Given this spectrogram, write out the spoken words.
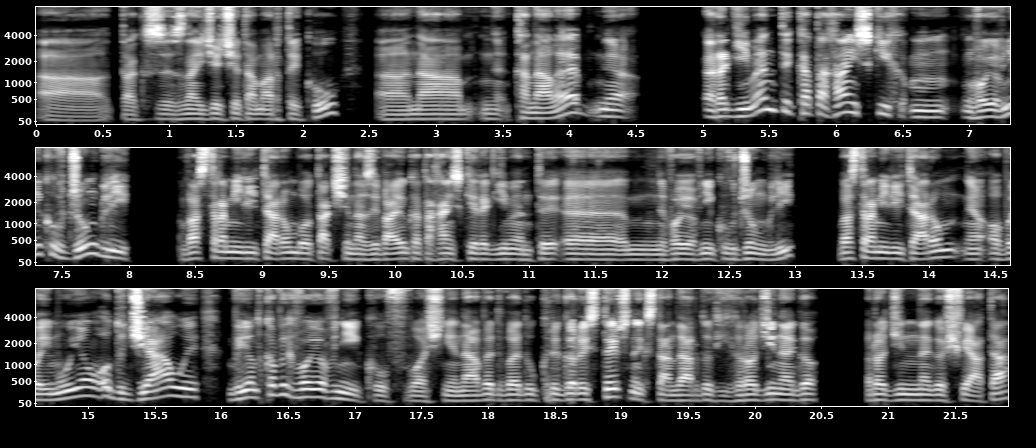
A, tak znajdziecie tam artykuł a, na kanale. Regimenty katachańskich m, wojowników dżungli w Astra Militarum, bo tak się nazywają katachańskie regimenty e, wojowników dżungli, w Astra Militarum e, obejmują oddziały wyjątkowych wojowników, właśnie nawet według rygorystycznych standardów ich rodzinnego, rodzinnego świata.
